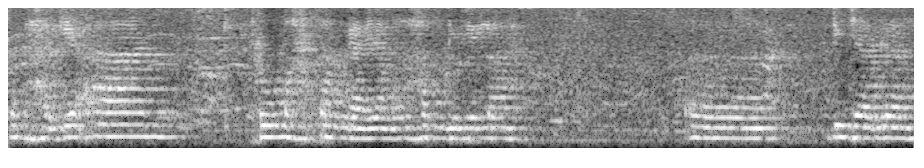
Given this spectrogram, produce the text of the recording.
kebahagiaan rumah tangga yang alhamdulillah uh, dijaga.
